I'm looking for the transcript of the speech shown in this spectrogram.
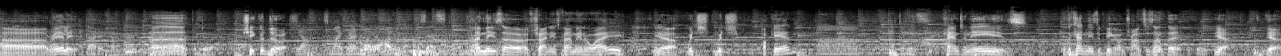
Ah, really? I got it from her. My Ah. could do it. She could do it. Yeah. So my grandmother mother got possessed. And these are a Chinese family in Hawaii? Yeah. Which, which Hokkien? Uh, Cantonese. Cantonese. Well, the Cantonese are big on trances, aren't they? They're Yeah. Yeah.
